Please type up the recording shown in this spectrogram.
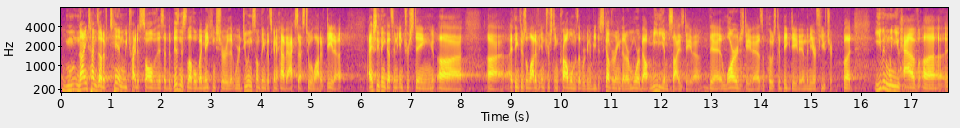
nine times out of 10, we try to solve this at the business level by making sure that we're doing something that's going to have access to a lot of data. I actually think that's an interesting uh, uh, I think there's a lot of interesting problems that we're going to be discovering that are more about medium-sized data than large data as opposed to big data in the near future. But even when you have uh,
